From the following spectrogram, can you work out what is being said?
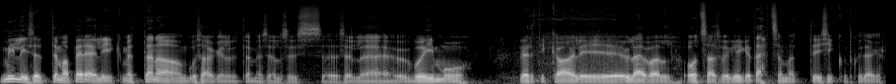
millised tema pereliikmed täna on kusagil, ütleme seal siis äh, selle võimu vertikaali üleval otsas või kõige tähtsamad isikud kuidagi?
